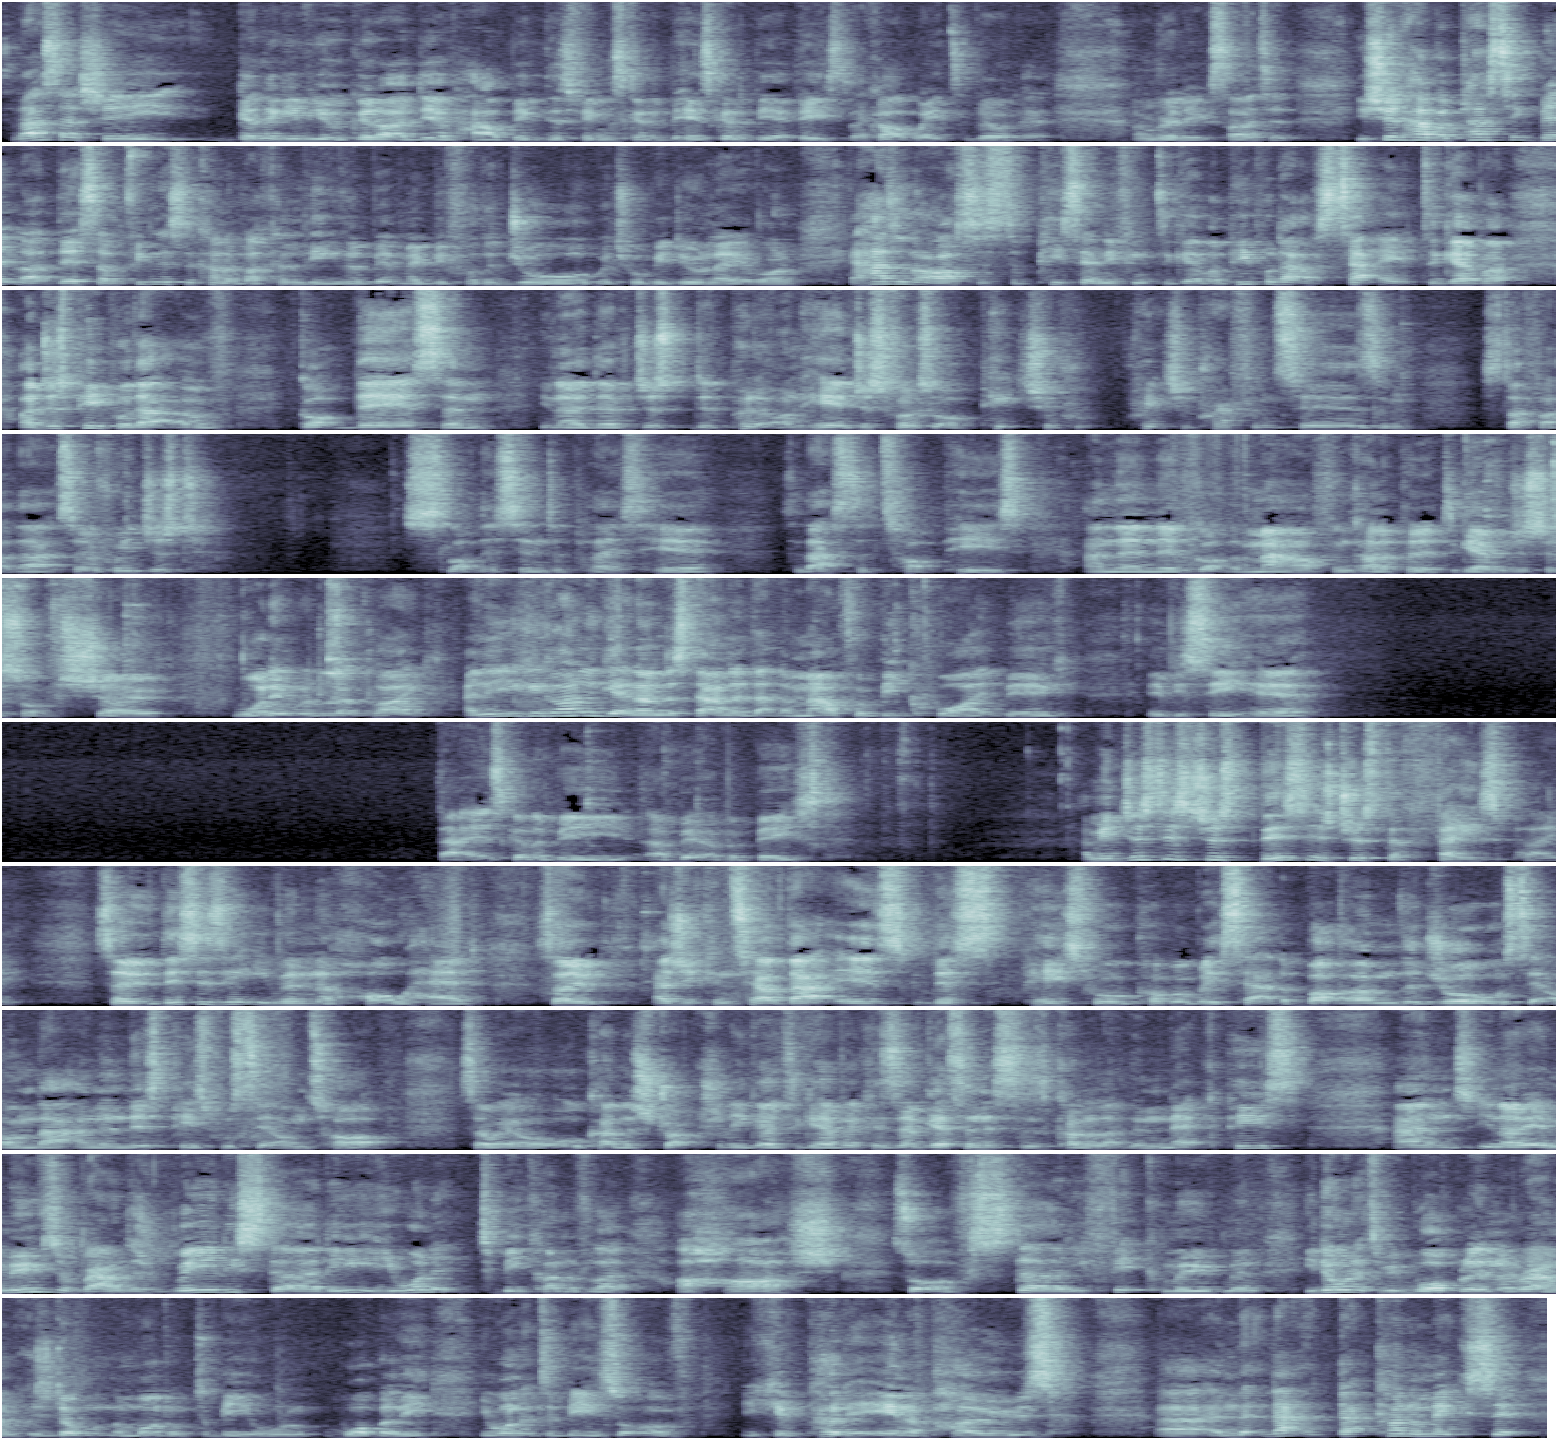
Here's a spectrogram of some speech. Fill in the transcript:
So that's actually going to give you a good idea of how big this thing's going to be. It's going to be a piece, I can't wait to build it. I'm really excited. You should have a plastic bit like this. I think this is kind of like a lever bit maybe for the jaw, which we'll be doing later on. It hasn't asked us to piece anything together. People that have sat it together are just people that have got this and, you know, they've just they've put it on here just for sort of picture, picture preferences and stuff like that. So if we just slot this into place here, so that's the top piece and then they've got the mouth and kind of put it together just to sort of show what it would look like. And you can kind of get an understanding that the mouth would be quite big if you see here. That is going to be a bit of a beast. I mean, just is just this is just a face plate. So this isn't even the whole head. So as you can tell, that is this piece will probably sit at the bottom. The jaw will sit on that, and then this piece will sit on top so it'll all kind of structurally go together because I'm guessing this is kind of like the neck piece. And you know it moves around it's really sturdy. You want it to be kind of like a harsh sort of sturdy thick movement. You don't want it to be wobbling around because you don't want the model to be all wobbly. You want it to be sort of you can put it in a pose. Uh, and th that that kind of makes it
